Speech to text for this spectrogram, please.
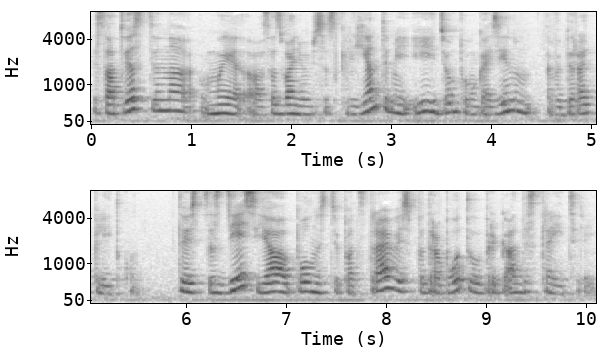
И, соответственно, мы э, созваниваемся с клиентами и идем по магазинам выбирать плитку. То есть здесь я полностью подстраиваюсь под работу бригады строителей.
